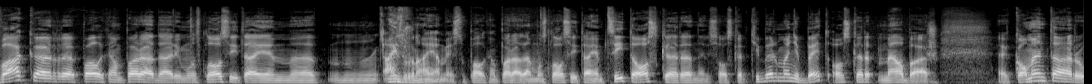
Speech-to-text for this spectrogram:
Vakar palikām parādā arī mūsu klausītājiem, mm, aizrunājāmies un palikām parādā mūsu klausītājiem citu Oskara, nevis Oskara Čibermaņa, bet Oskara Melbāža komentāru.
